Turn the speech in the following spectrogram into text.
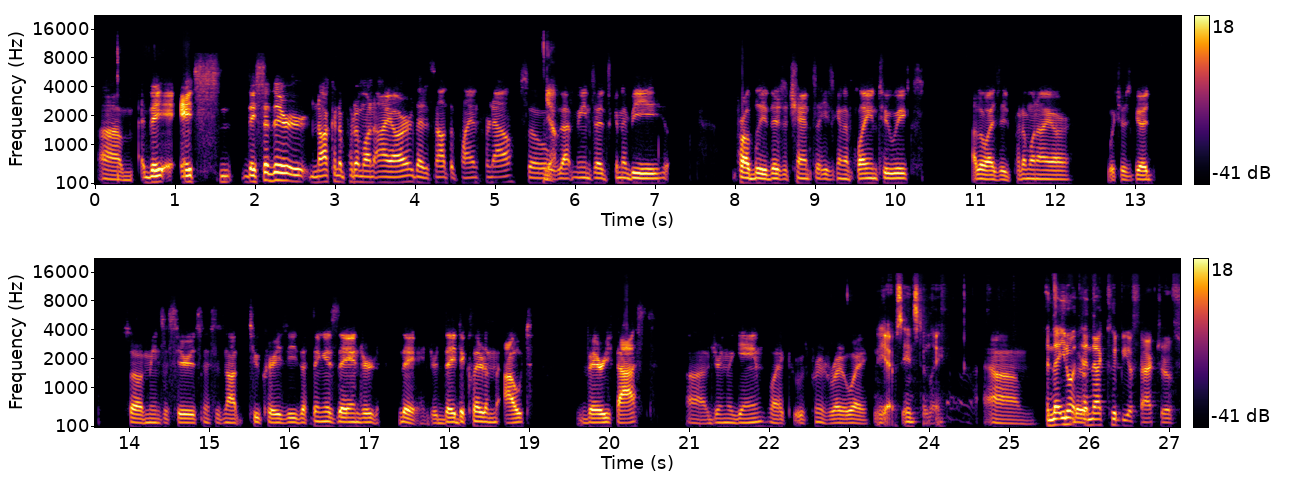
Um, they it's they said they're not going to put him on IR. That it's not the plan for now. So Yeah. that means that it's going to be probably there's a chance that he's going to play in two weeks. Otherwise, they'd put him on IR, which is good. So it means the seriousness is not too crazy. The thing is, they injured they injured they declared him out very fast uh, during the game. Like it was pretty much right away. Yeah, it was instantly, Um, and that you know, and that could be a factor of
